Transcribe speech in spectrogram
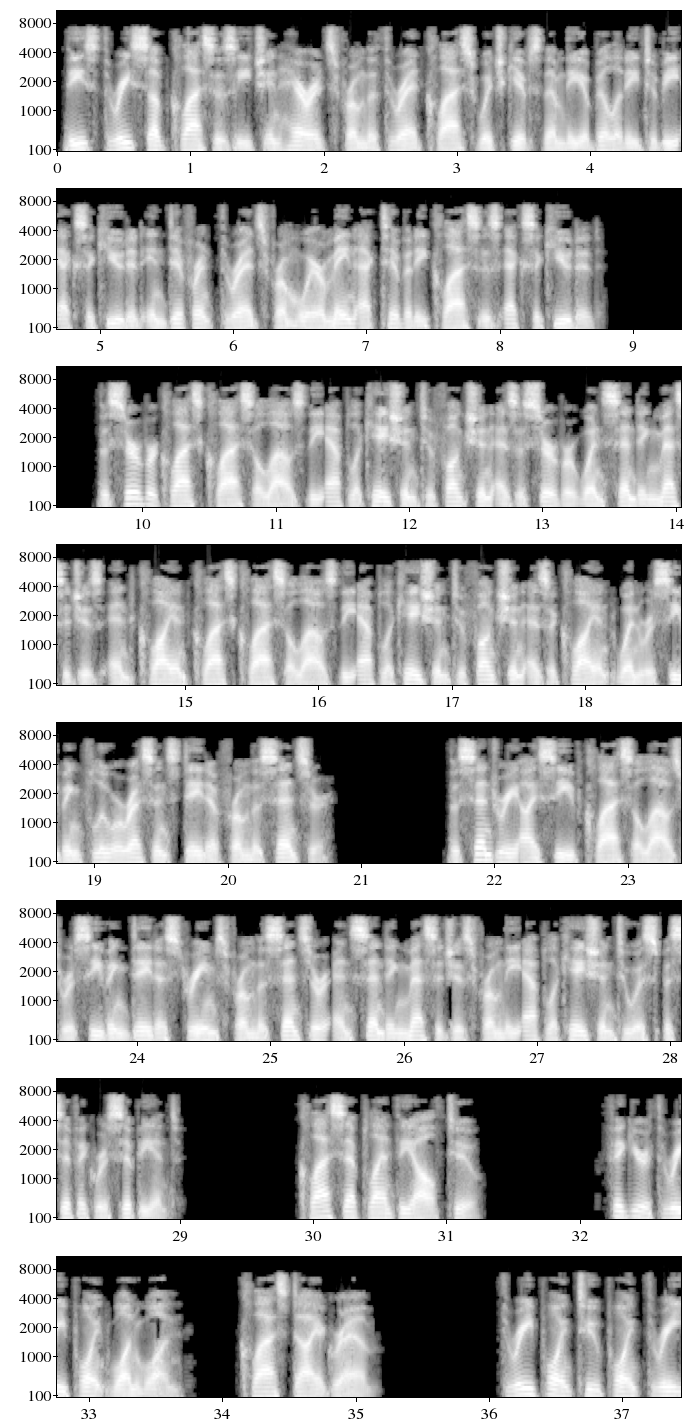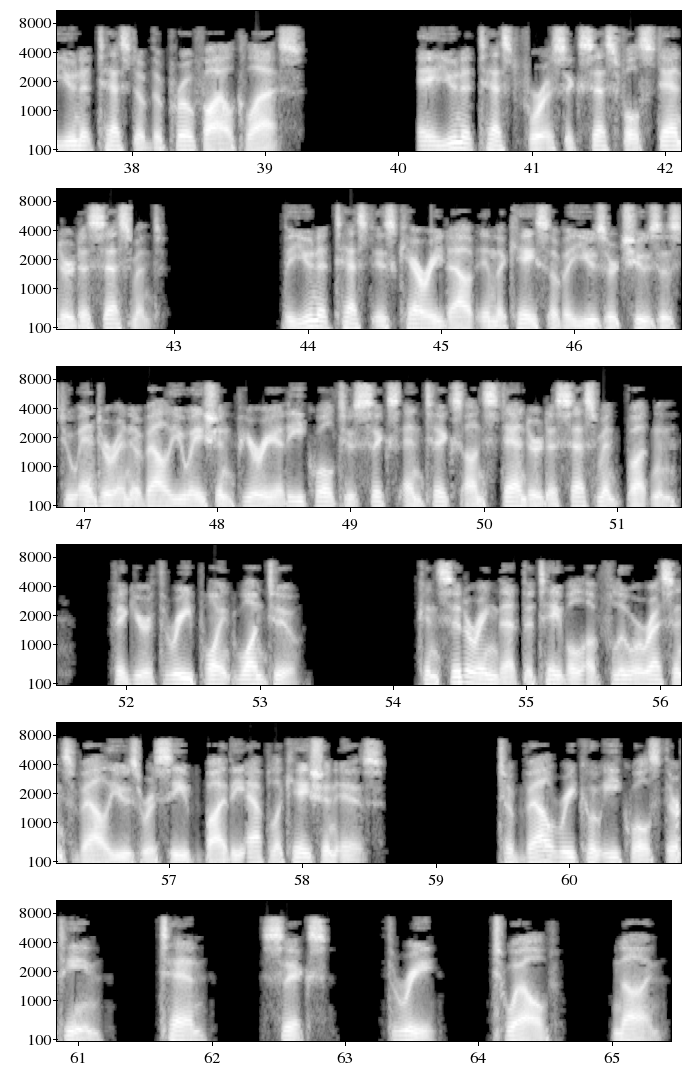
These three subclasses each inherits from the thread class which gives them the ability to be executed in different threads from where main activity class is executed. The server class class allows the application to function as a server when sending messages and client class class allows the application to function as a client when receiving fluorescence data from the sensor. The SendReceive class allows receiving data streams from the sensor and sending messages from the application to a specific recipient. Class ePlantHealth 2. Figure 3.11, Class Diagram. 3.2.3 Unit Test of the Profile Class. A unit test for a successful standard assessment. The unit test is carried out in the case of a user chooses to enter an evaluation period equal to 6 and ticks on standard assessment button, figure 3.12. Considering that the table of fluorescence values received by the application is TabValReco equals 13, 10, 6, 3, 12, 9.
